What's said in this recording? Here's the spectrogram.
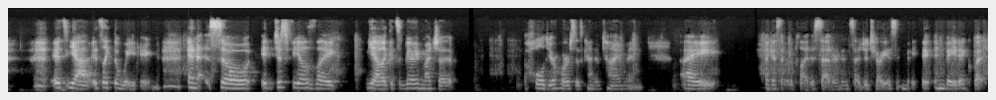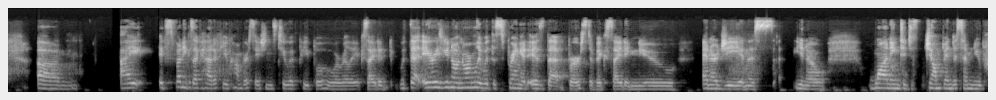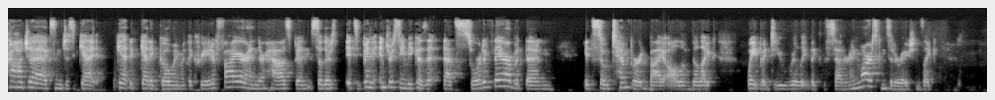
It's yeah it's like the waiting. And so it just feels like yeah like it's very much a hold your horses kind of time. And i i guess that would apply to saturn and sagittarius in, in vedic but um i it's funny because i've had a few conversations too with people who are really excited with that aries you know normally with the spring it is that burst of exciting new energy and this you know wanting to just jump into some new projects and just get get get it going with the creative fire and there has been so there's it's been interesting because it, that's sort of there but then it's so tempered by all of the like wait but do you really like the saturn and mars considerations like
